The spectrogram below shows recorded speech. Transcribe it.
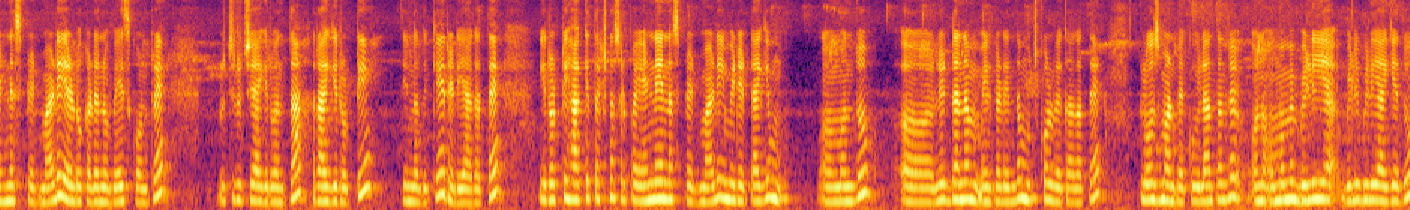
ಎಣ್ಣೆ ಸ್ಪ್ರೆಡ್ ಮಾಡಿ ಎರಡು ಕಡೆನೂ ಬೇಯಿಸ್ಕೊಂಡ್ರೆ ರುಚಿ ರುಚಿಯಾಗಿರುವಂಥ ರಾಗಿ ರೊಟ್ಟಿ ತಿನ್ನೋದಕ್ಕೆ ರೆಡಿ ಆಗುತ್ತೆ. ಈ ರೊಟ್ಟಿ ಹಾಕಿದ ತಕ್ಷಣ ಸ್ವಲ್ಪ ಎಣ್ಣೆಯನ್ನು ಸ್ಪ್ರೆಡ್ ಮಾಡಿ ಇಮಿಡಿಯೇಟಾಗಿ ಒಂದು ಲಿಡ್ಡನ್ನು ಮೇಲ್ಗಡೆಯಿಂದ ಮುಚ್ಕೊಳ್ಬೇಕಾಗತ್ತೆ. ಕ್ಲೋಸ್ ಮಾಡಬೇಕು. ಇಲ್ಲಾಂತಂದರೆ ಒಮ್ಮೊಮ್ಮೆ ಬಿಳಿಯ, ಬಿಳಿ ಬಿಳಿಯಾಗಿ ಅದು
